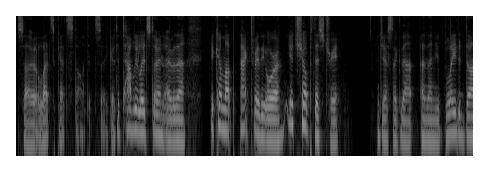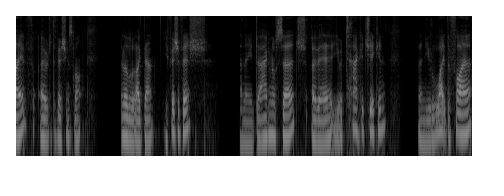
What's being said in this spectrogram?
So let's get started. So go to Taverley Lodestone over there, you come up, activate the aura, you chop this tree, just like that, and then you bladed dive over to the fishing spot, a little bit like that. You fish a fish, and then you diagonal surge over here. You attack a chicken, then you light the fire.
